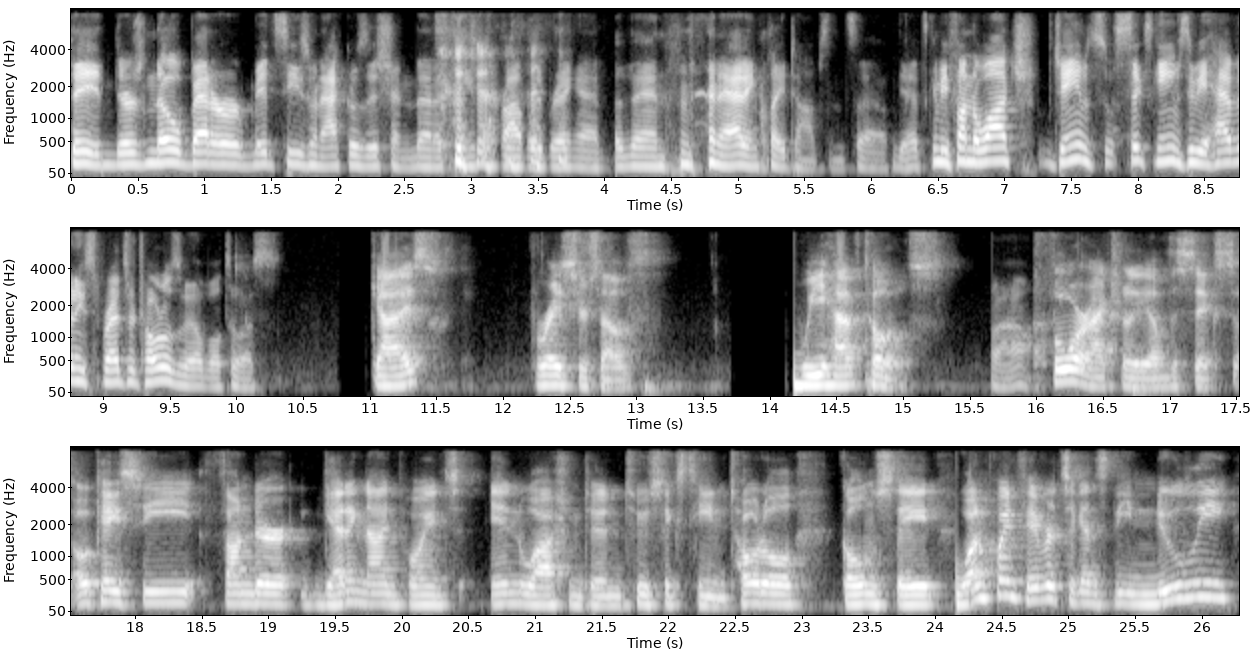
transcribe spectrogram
they there's no better midseason acquisition than a team could probably bring in than than adding Klay Thompson. So yeah, it's gonna be fun to watch. James, six games. Do we have any spreads or totals available to us? Guys, brace yourselves. We have totals. Wow. Four actually of the six. OKC Thunder getting nine points in Washington, 216 total. Golden State, one point favorites against the newly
